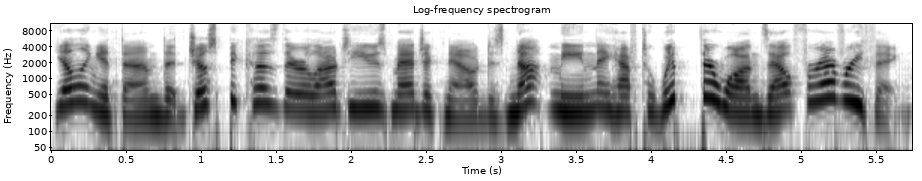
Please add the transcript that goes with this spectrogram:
yelling at them that just because they're allowed to use magic now does not mean they have to whip their wands out for everything.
